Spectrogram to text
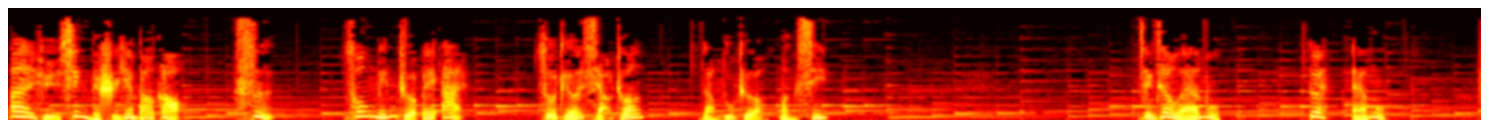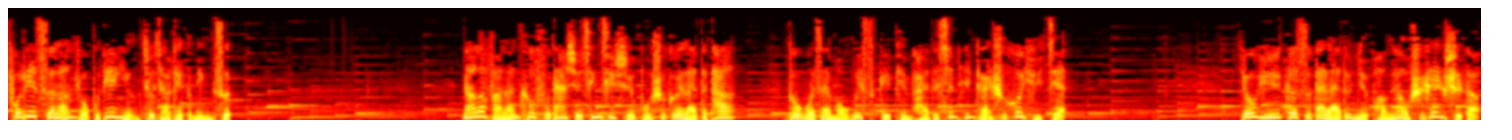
爱与性的实验报告四：聪明者被爱。作者小庄，朗读者梦溪。请叫我 M。对，M。弗列茨朗有部电影就叫这个名字。拿了法兰克福大学经济学博士归来的他，同我在某 whisky 品牌的新品展示会遇见。由于各自带来的女朋友是认识的，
